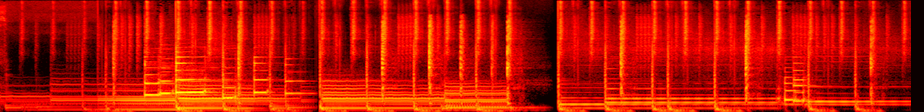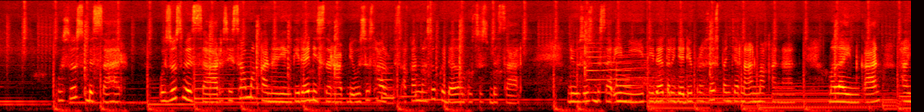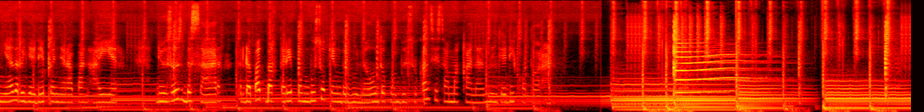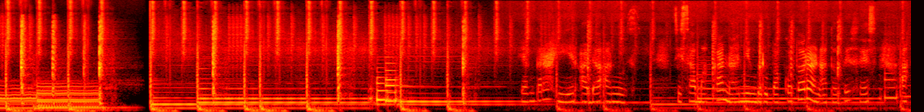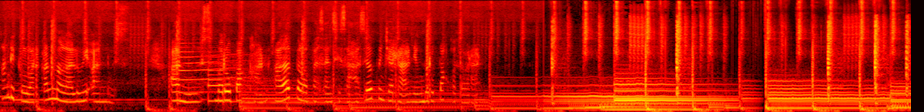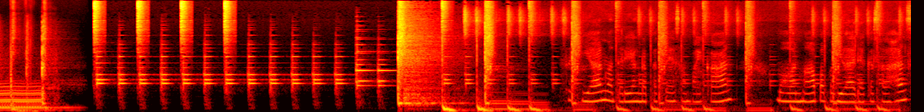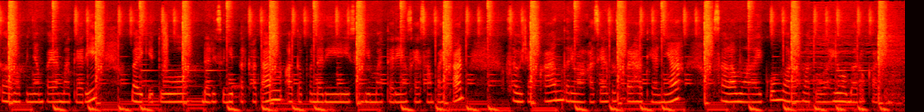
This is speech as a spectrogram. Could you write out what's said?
Usus besar Usus besar, sisa makanan yang tidak diserap di usus halus akan masuk ke dalam usus besar. Di usus besar ini tidak terjadi proses pencernaan makanan, melainkan hanya terjadi penyerapan air. Di usus besar terdapat bakteri pembusuk yang berguna untuk membusukkan sisa makanan menjadi kotoran. Makanan yang berupa kotoran atau feses akan dikeluarkan melalui anus. Anus merupakan alat pelepasan sisa hasil pencernaan yang berupa kotoran. Sekian materi yang dapat saya sampaikan. Mohon maaf apabila ada kesalahan selama penyampaian materi, baik itu dari segi perkataan ataupun dari segi materi yang saya sampaikan. Saya ucapkan terima kasih atas perhatiannya. Assalamualaikum warahmatullahi wabarakatuh.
